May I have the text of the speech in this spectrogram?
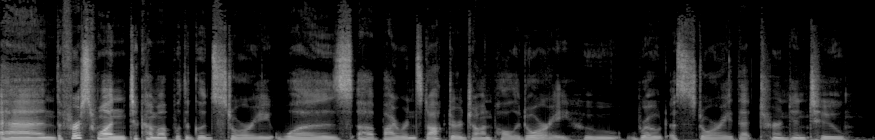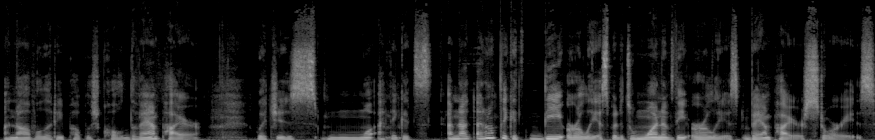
And the first one to come up with a good story was uh, Byron's doctor, John Polidori, who wrote a story that turned into a novel that he published called The Vampire, which is I think it's I'm not I don't think it's the earliest, but it's one of the earliest vampire stories.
